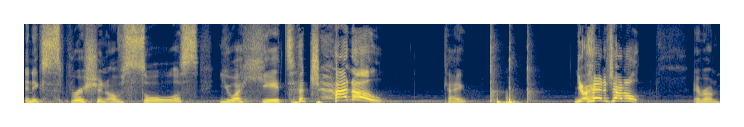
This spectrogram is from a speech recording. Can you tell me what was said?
an expression of source, you are here to channel. Okay? You're here to channel. Everyone.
